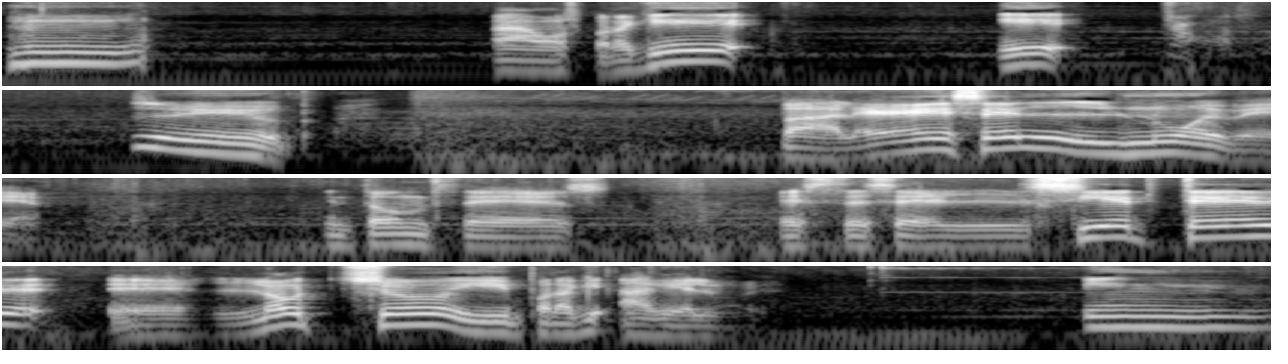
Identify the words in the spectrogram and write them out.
Mm. Vamos por aquí. Y... Vale, es el 9. Entonces, este es el 7, el 8 y por aquí... Aquí el 9. Ping.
